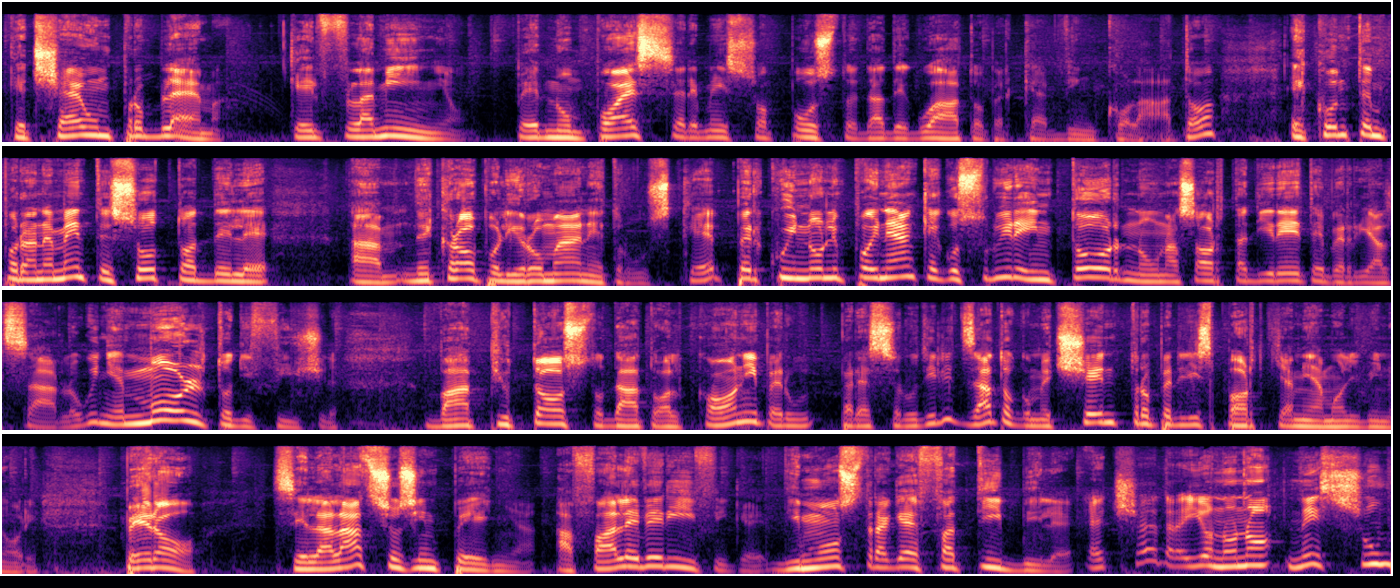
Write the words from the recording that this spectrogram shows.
che c'è un problema, che il Flaminio per non può essere messo a posto ed adeguato perché è vincolato e contemporaneamente sotto a delle um, necropoli romane etrusche per cui non li puoi neanche costruire intorno una sorta di rete per rialzarlo quindi è molto difficile va piuttosto dato al CONI per, per essere utilizzato come centro per gli sport chiamiamoli minori però se la Lazio si impegna a fare le verifiche, dimostra che è fattibile, eccetera, io non ho nessun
